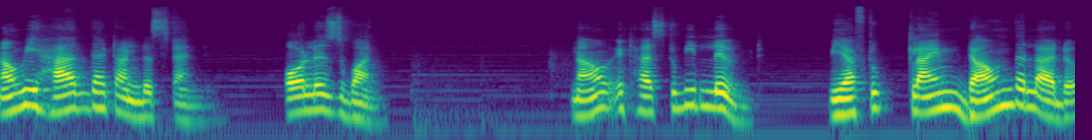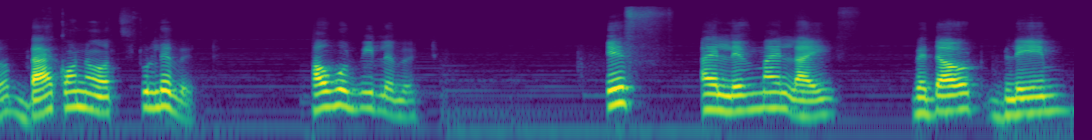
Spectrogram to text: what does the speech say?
Now we have that understanding. All is one. Now it has to be lived. We have to climb down the ladder back on earth to live it. How would we live it? If I live my life without blame,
